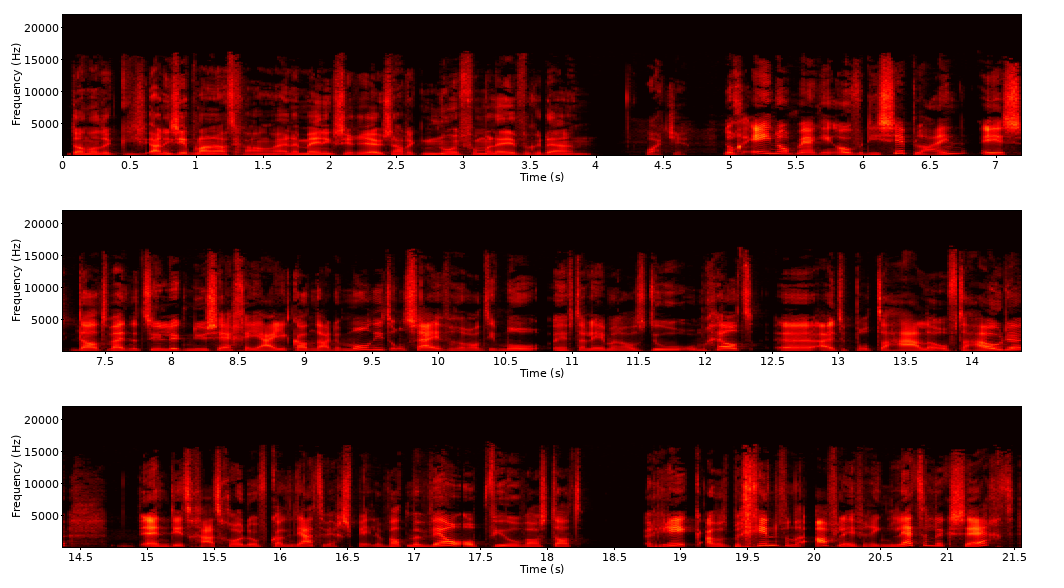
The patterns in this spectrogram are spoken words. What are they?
dan dat ik aan die zipline had gehangen. En dat meen ik serieus, dat had ik nooit voor mijn leven gedaan. Watje. Nog één opmerking over die zipline is dat wij natuurlijk nu zeggen: ja, je kan daar de mol niet ontcijferen, want die mol heeft alleen maar als doel om geld eh, uit de pot te halen of te houden. En dit gaat gewoon over kandidaten wegspelen. Wat me wel opviel was dat Rick aan het begin van de aflevering letterlijk zegt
